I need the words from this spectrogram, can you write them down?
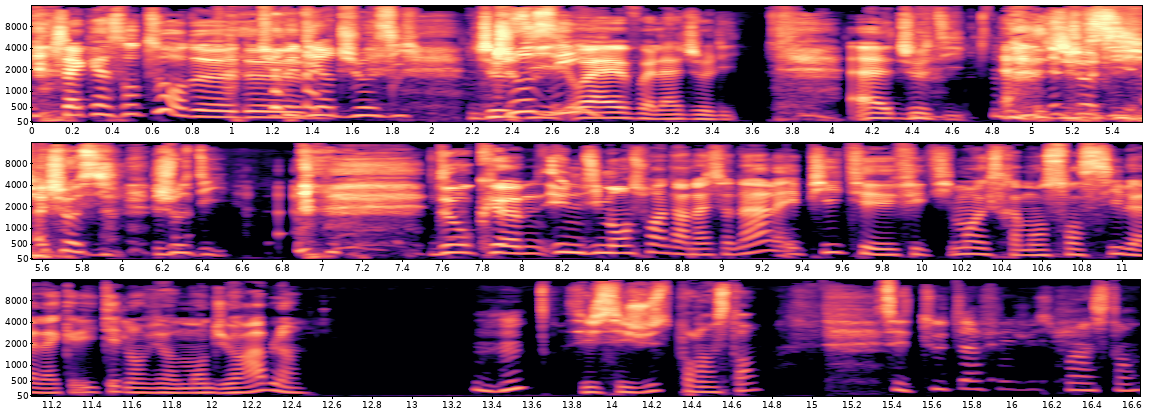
chacun son tour de. de... Tu veux dire Josie Josie. Josie Ouais, voilà, jolie. Euh, Jodie. Josie, ah, Josie, Josie. Donc, euh, une dimension internationale. Et puis, tu es effectivement extrêmement sensible à la qualité de l'environnement durable. Mhm. C'est c'est juste pour l'instant. C'est tout à fait juste pour l'instant.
